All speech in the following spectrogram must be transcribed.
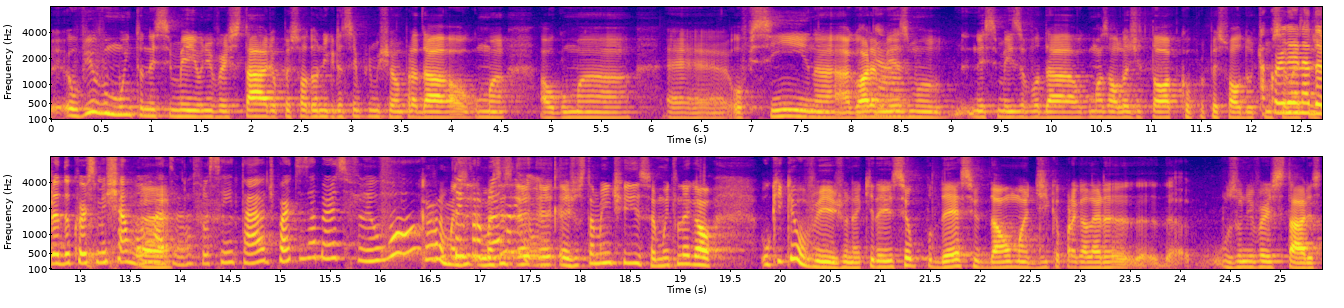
eu vivo muito nesse meio universitário. O pessoal da Unigran sempre me chama para dar alguma, alguma é, oficina. Agora Legal. mesmo, nesse mês, eu vou dar algumas aulas de tópico para o pessoal do último A coordenadora do curso me chamou é. lá. Ela falou assim, tá de portas abertas. Eu falei, eu vou. Cara, mas, mas é, é, é, justamente isso. É muito legal. O que, que eu vejo, né? Que daí, se eu pudesse dar uma dica para a galera, os universitários,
